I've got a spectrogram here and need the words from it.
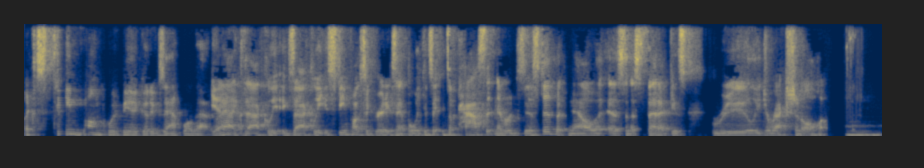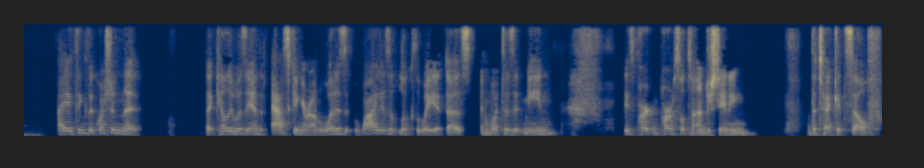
like steampunk would be a good example of that. Yeah, right? exactly, exactly. Steampunk's a great example. Like it's a, it's a past that never existed, but now as an aesthetic is really directional. I think the question that that Kelly was an- asking around what is why does it look the way it does and what does it mean is part and parcel to understanding the tech itself.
